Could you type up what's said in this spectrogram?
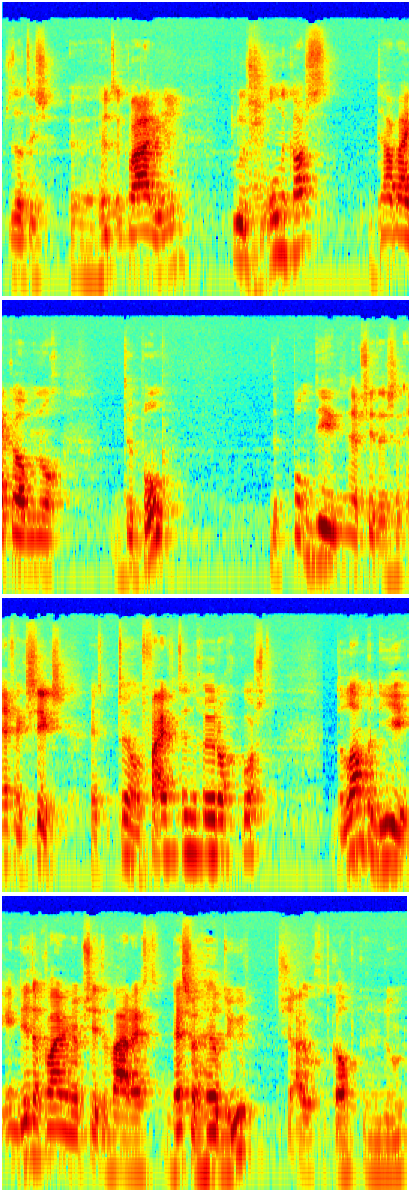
Dus dat is uh, het aquarium plus de onderkast. Daarbij komen nog de pomp. De pomp die ik heb zitten is een FX6. Heeft 225 euro gekost. De lampen die ik in dit aquarium heb zitten waren echt best wel heel duur. Dat zou ook goedkoper kunnen doen.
